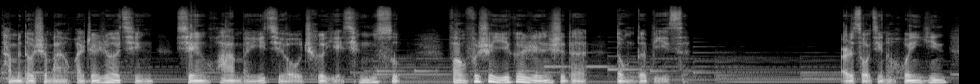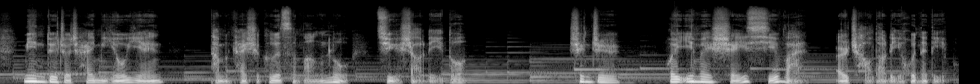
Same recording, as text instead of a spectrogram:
他们都是满怀着热情，鲜花美酒，彻夜倾诉，仿佛是一个人似的懂得彼此。而走进了婚姻，面对着柴米油盐。”他们开始各自忙碌，聚少离多，甚至会因为谁洗碗而吵到离婚的地步。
